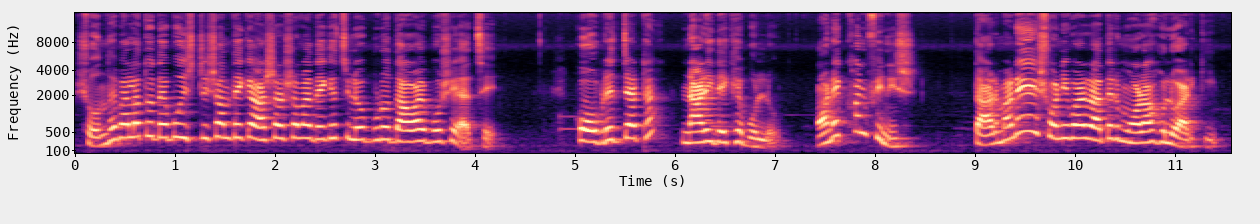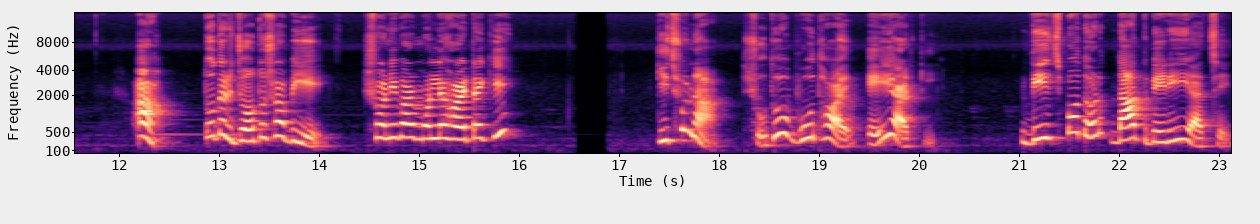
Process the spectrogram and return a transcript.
সন্ধেবেলা তো দেবু স্টেশন থেকে আসার সময় দেখেছিল পুরো দাওয়ায় বসে আছে। কোবরের জ্যাঠা নারী দেখে বলল, অনেকক্ষণ ফিনিশ। তার মানে শনিবার রাতের মরা হলো আর কি। আহ, তোদের যত সব ইয়ে শনিবার মরলে হয়টা কি? কিছু না, শুধু ভূত হয়, এই আর কি। দ্বিজপদর দাঁত বেরিয়ে আছে।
